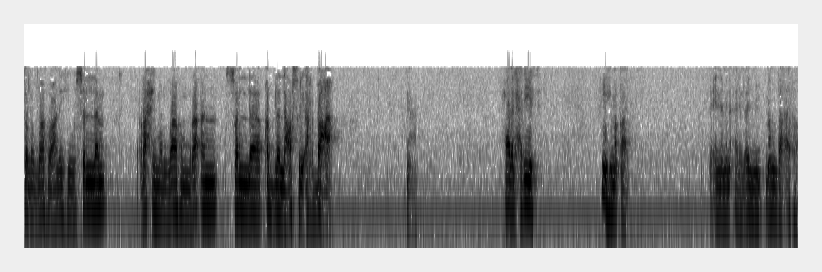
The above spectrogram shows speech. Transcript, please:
صلى الله عليه وسلم رحم الله امرأ صلى قبل العصر أربعة. نعم. هذا الحديث فيه مقال فإن من أهل العلم من ضعفه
